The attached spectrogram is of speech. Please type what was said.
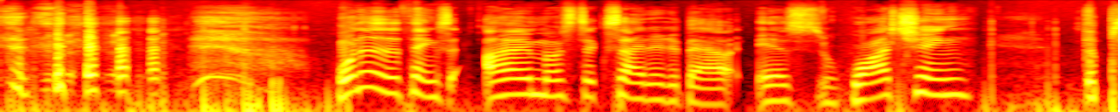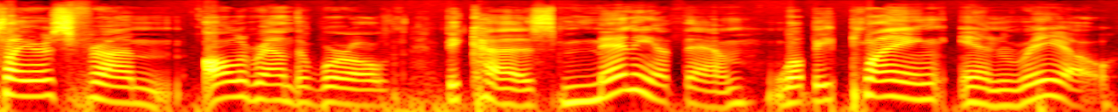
One of the things I'm most excited about is watching the players from all around the world because many of them will be playing in Rio.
